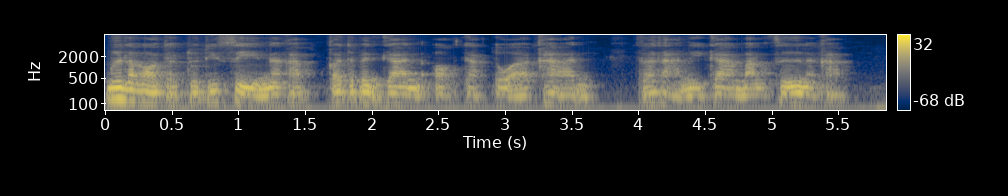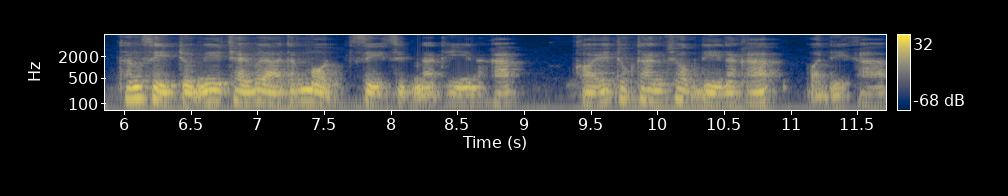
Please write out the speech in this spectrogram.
เมื่อเราออกจากจุดที่ 4 นะครับ ก็จะเป็นการออกจากตัวอาคาร สถานีกลางบางซื่อนะครับ ทั้ง 4 จุดนี้ใช้เวลาทั้งหมด 40 นาทีนะครับ ขอให้ทุกท่านโชคดีนะครับสวัสดีครับ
